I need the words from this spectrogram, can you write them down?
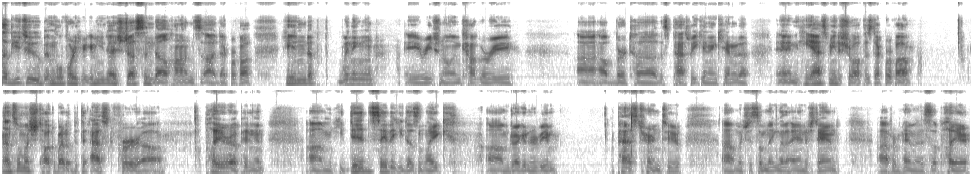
up, YouTube? MKohl40 here, giving you guys Justin Delhon's uh, deck profile. He ended up winning a regional in Calgary, uh, Alberta this past weekend in Canada, and he asked me to show off his deck profile. Not so much to talk about it, but to ask for uh, player opinion. Um, he did say that he doesn't like um, Dragon Ravine past turn two, um, which is something that I understand uh, from him as a player.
